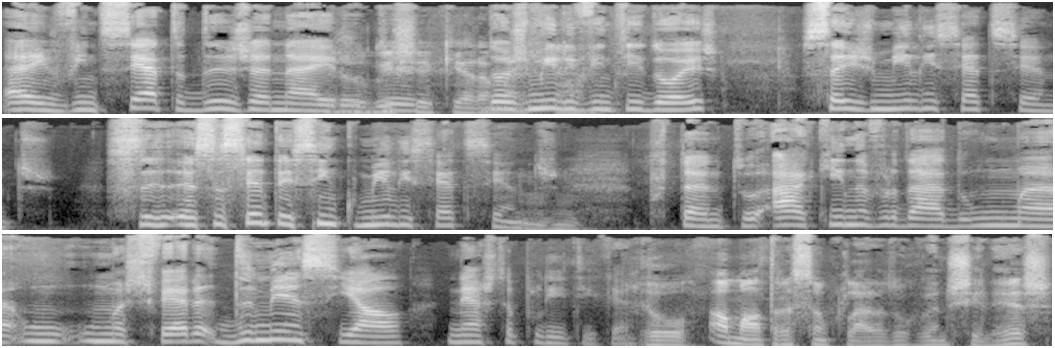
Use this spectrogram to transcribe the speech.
em 27 de janeiro de 2022 6.700. 65.700. Uhum. Portanto, há aqui, na verdade, uma, um, uma esfera demencial nesta política. Há uma alteração clara do governo chinês.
